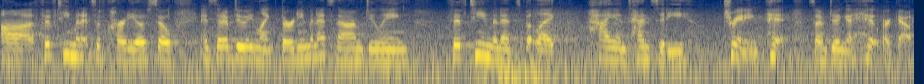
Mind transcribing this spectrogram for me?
uh, 15 minutes of cardio. So instead of doing like 30 minutes, now I'm doing 15 minutes, but like high intensity training, HIIT. So I'm doing a HIIT workout.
